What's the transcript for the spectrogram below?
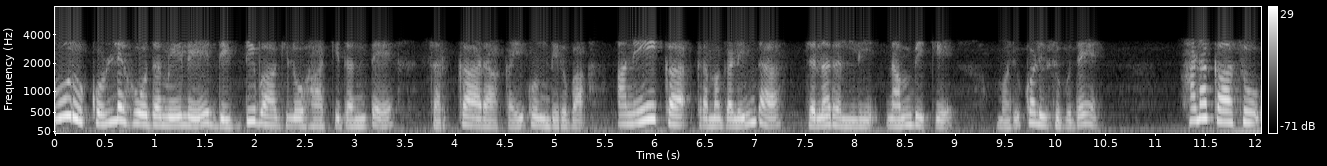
ಊರು ಕೊಳ್ಳೆ ಹೋದ ಮೇಲೆ ದಿಡ್ಡಿ ಬಾಗಿಲು ಹಾಕಿದಂತೆ ಸರ್ಕಾರ ಕೈಗೊಂಡಿರುವ ಅನೇಕ ಕ್ರಮಗಳಿಂದ ಜನರಲ್ಲಿ ನಂಬಿಕೆ ಮರುಕಳಿಸುವುದೇ. ಹಣಕಾಸು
